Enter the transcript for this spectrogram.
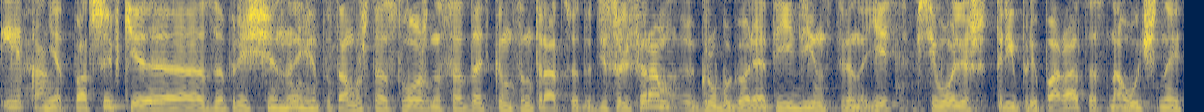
или как? Нет, подшивки э, запрещены, потому что сложно создать концентрацию. Это десульфирам, грубо говоря, это единственное. Есть всего лишь три препарата с научной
